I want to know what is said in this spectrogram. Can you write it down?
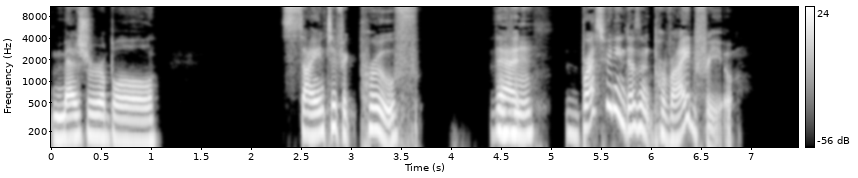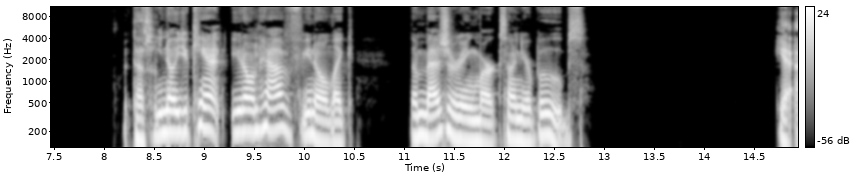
measurable scientific proof that Mhm. breastfeeding doesn't provide for you It doesn't. you know you can't you don't have you know like the measuring marks on your boobs yeah.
